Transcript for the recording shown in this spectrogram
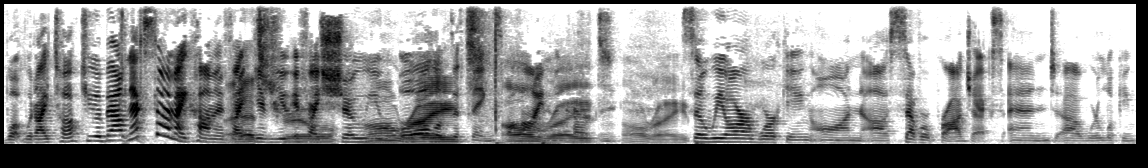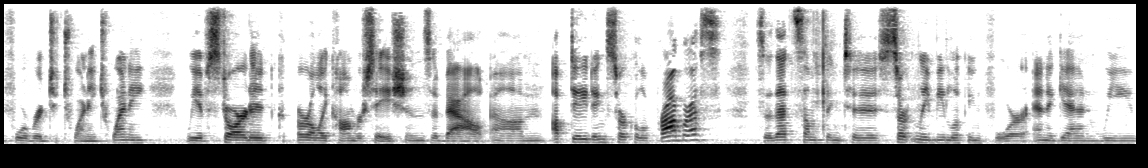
what would I talk to you about next time I come? If I That's give you, if I show you All all, of the things All behind the right. curtain. All right. So we are working on uh, several projects, and uh, we're looking forward to 2020. We have started early conversations about um, updating Circle of Progress. So that's something to certainly be looking for. And again, we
